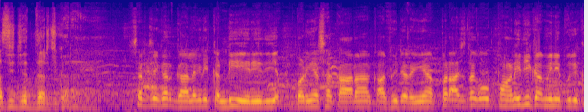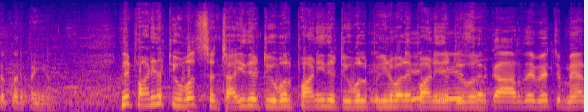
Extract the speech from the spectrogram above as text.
ਅਸੀਂ ਜਿੱਤ ਦਰਜ ਕਰਾਂਗੇ ਸਰ ਜੇਕਰ ਗੱਲ ਕਰੀ ਕੰਢੀ ਏਰੀਆ ਦੀ ਬੜੀਆਂ ਸਰਕਾਰਾਂ ਕਾਫੀ ਡਰੀਆਂ ਪਰ ਅੱਜ ਤੱਕ ਉਹ ਪਾਣੀ ਦੀ ਕਮੀ ਨਹੀਂ ਪੂਰੀ ਕਰ ਪਈਆਂ। ਨਹੀਂ ਪਾਣੀ ਦਾ ਟਿਊਬਲ ਸਿੰਚਾਈ ਦੇ ਟਿਊਬਲ ਪਾਣੀ ਦੇ ਟਿਊਬਲ ਪੀਣ ਵਾਲੇ ਪਾਣੀ ਦੇ ਟਿਊਬਲ ਸਰਕਾਰ ਦੇ ਵਿੱਚ ਮੈਂ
